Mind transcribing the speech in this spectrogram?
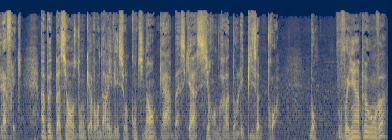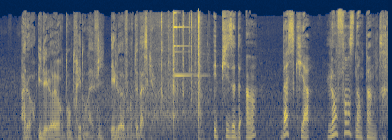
l'Afrique. Un peu de patience donc avant d'arriver sur le continent, car Basquiat s'y rendra dans l'épisode 3. Bon, vous voyez un peu où on va? Alors, il est l'heure d'entrer dans la vie et l'œuvre de Basquiat. Épisode 1 Basquiat, l'enfance d'un peintre.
